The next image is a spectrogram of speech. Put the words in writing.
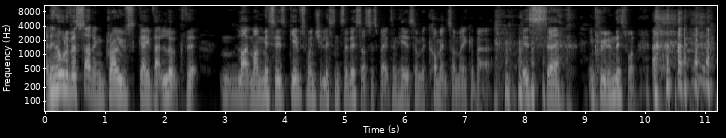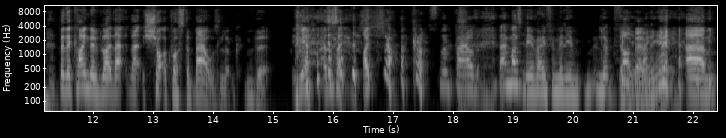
and then all of a sudden, Groves gave that look that, like my missus gives when she listens to this, I suspect, and hears some of the comments I make about it. It's uh, including this one, but the kind of like that that shot across the bows look that. Yeah, as I say, I, Shot across the bows. That must be a very familiar look for Oh, you. very, I think. very. Um,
